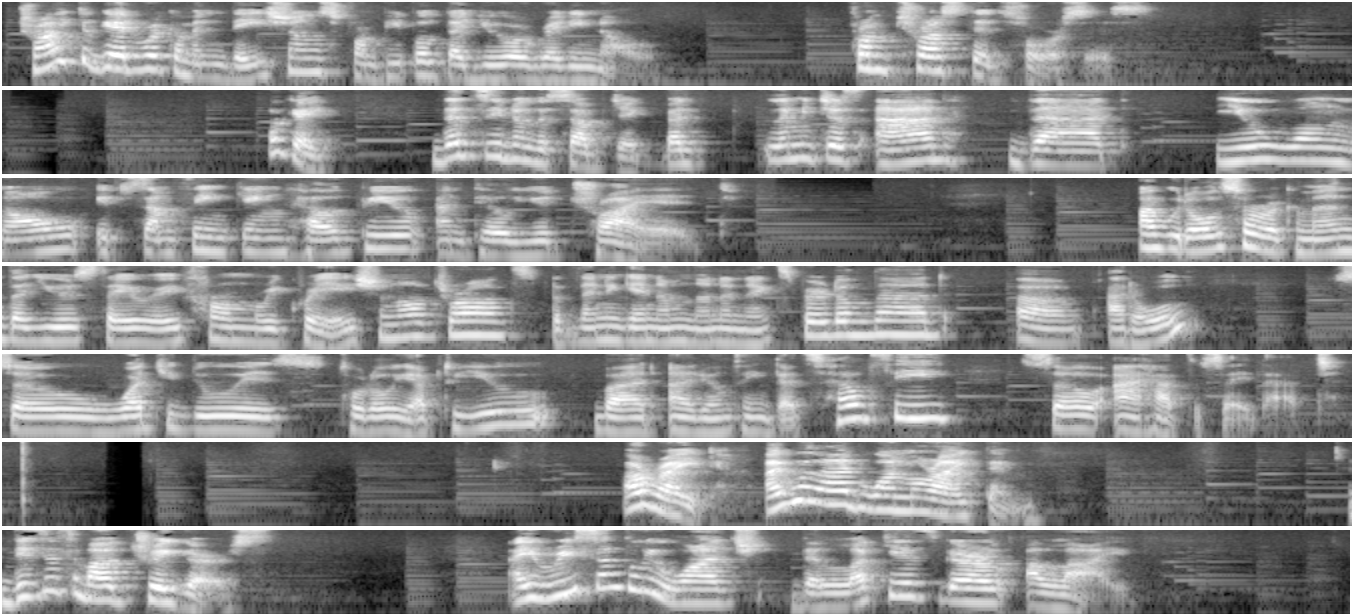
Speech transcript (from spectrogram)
Try to get recommendations from people that you already know, from trusted sources. Okay, that's it on the subject, but let me just add that you won't know if something can help you until you try it. I would also recommend that you stay away from recreational drugs, but then again, I'm not an expert on that uh, at all. So, what you do is totally up to you, but I don't think that's healthy, so I have to say that. All right, I will add one more item. This is about triggers. I recently watched The Luckiest Girl Alive,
